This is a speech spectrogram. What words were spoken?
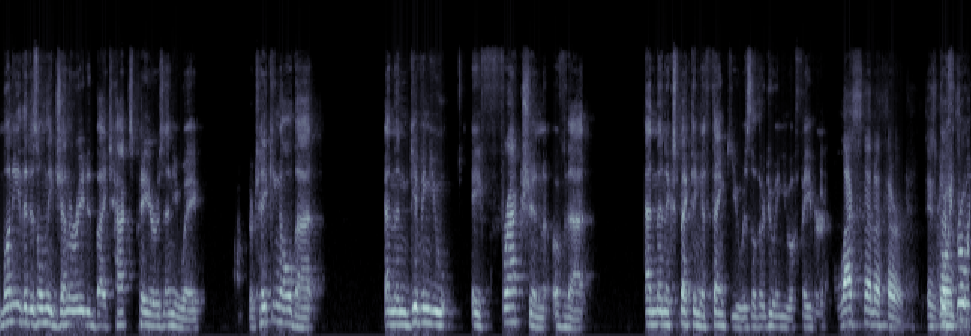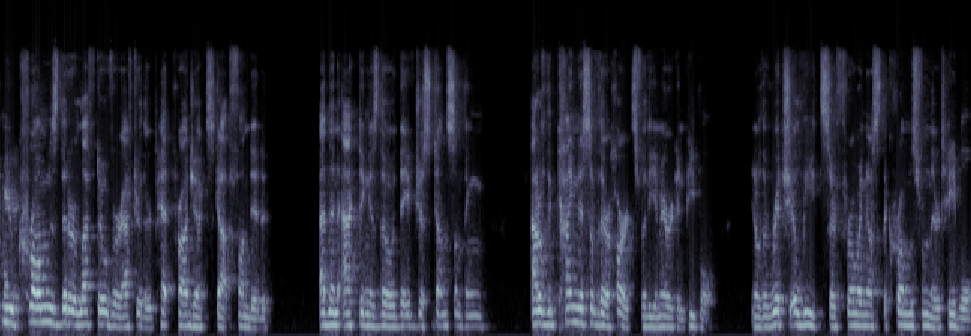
money that is only generated by taxpayers anyway. They're taking all that and then giving you a fraction of that and then expecting a thank you as though they're doing you a favor. Less than a third is They're going throwing you crumbs that are left over after their pet projects got funded and then acting as though they've just done something out of the kindness of their hearts for the American people. You know, the rich elites are throwing us the crumbs from their table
